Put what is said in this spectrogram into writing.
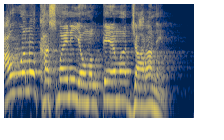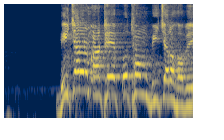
আউ্বাল খাসমাইনি ইয়মল কেয়ামা জারানে। বিচারের মাঠে প্রথম বিচার হবে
